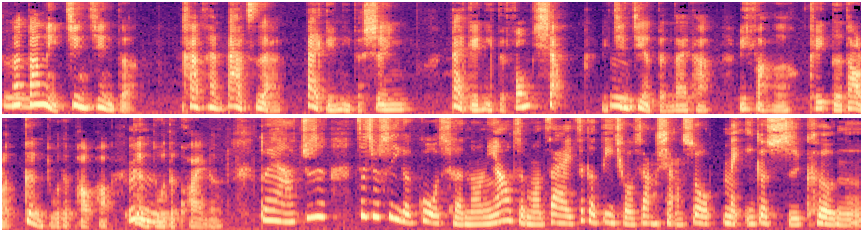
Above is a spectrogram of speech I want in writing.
那当你静静的看看大自然带给你的声音，带给你的风向，你静静的等待它。你反而可以得到了更多的泡泡，更多的快乐。对啊，就是这就是一个过程哦。你要怎么在这个地球上享受每一个时刻呢？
